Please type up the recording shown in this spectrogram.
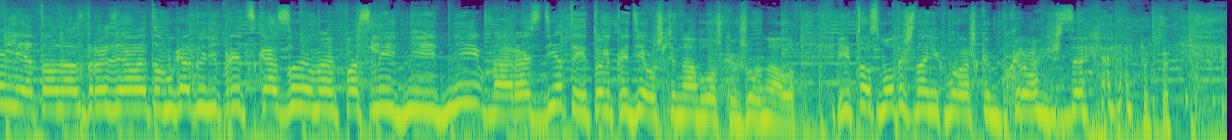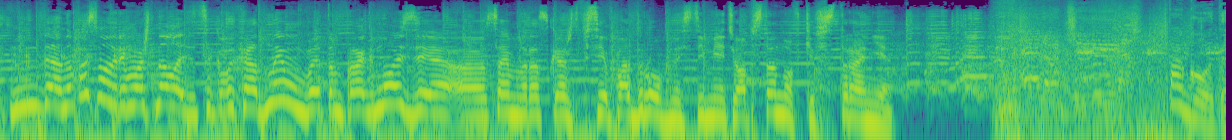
Такое лето у нас, друзья, в этом году непредсказуемое в последние дни. а, Раздетые только девушки на обложках журналов. И то смотришь на них, мурашками покрываешься. Да, ну посмотрим, может наладится к выходным. В этом прогнозе э, Саймон расскажет все подробности метеообстановки в стране. Погода.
